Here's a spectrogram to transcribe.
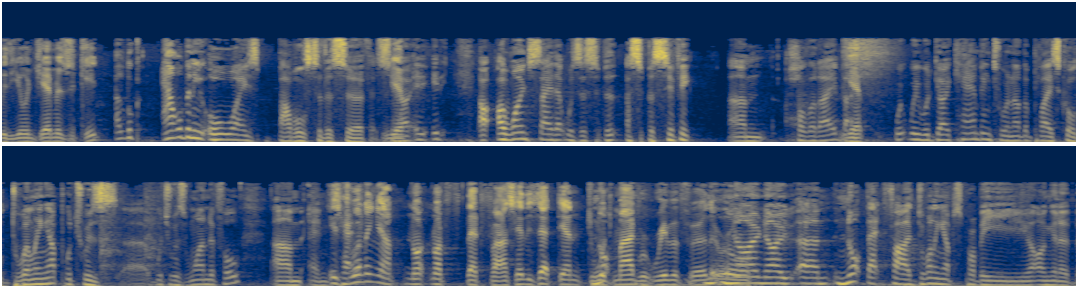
with you and Jem as a kid? Uh, look, Albany always bubbles to the surface. You know, it, it, I, I won't say that was a, spe- a specific um, holiday, but Yep. we, we would go camping to another place called Dwellingup, which was uh, which was wonderful. Um, and Is ca- Dwellingup not not that far south? Is that down towards Not- Margaret River further? No, no, um, not that far. Dwellingup's probably I'm going to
